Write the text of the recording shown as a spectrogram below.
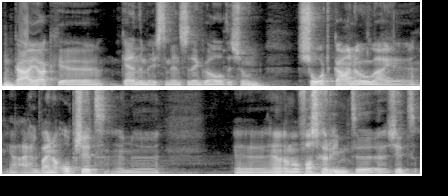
Een kajak kennen de meeste mensen denk ik wel. Dat is zo'n soort kano waar je ja, eigenlijk bijna op zit. En helemaal vastgeriemd eh, zit.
